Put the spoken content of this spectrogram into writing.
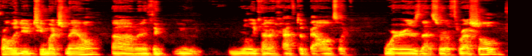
probably do too much mail, um, and I think you really kind of have to balance like where is that sort of threshold.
